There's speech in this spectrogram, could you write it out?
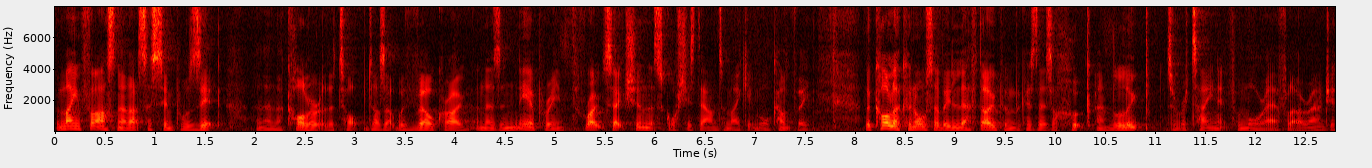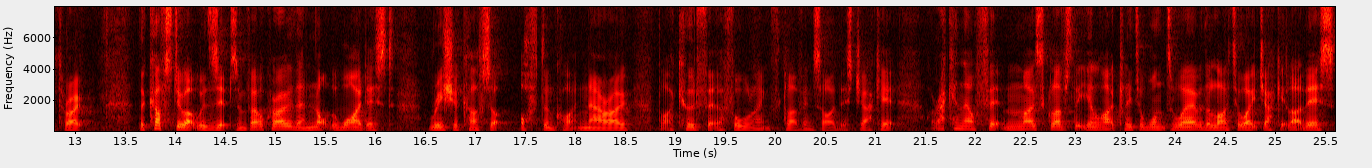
The main fastener, that's a simple zip, and then the collar at the top does up with Velcro, and there's a neoprene throat section that squashes down to make it more comfy. The collar can also be left open because there's a hook and loop to retain it for more airflow around your throat. The cuffs do up with zips and Velcro. They're not the widest. Richa cuffs are often quite narrow, but I could fit a full length glove inside this jacket. I reckon they'll fit most gloves that you're likely to want to wear with a lighter weight jacket like this.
